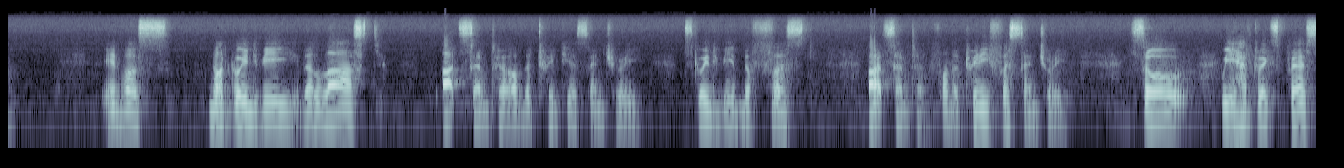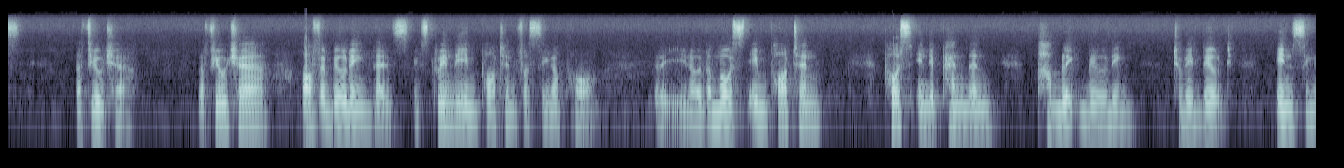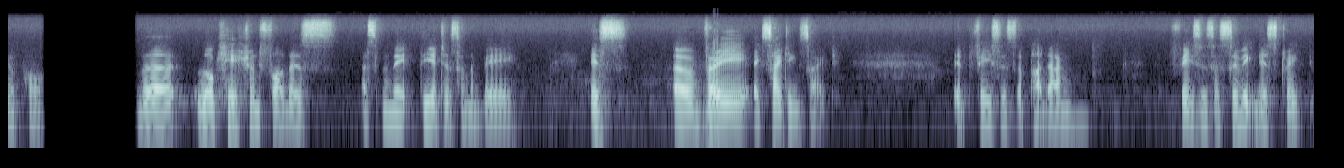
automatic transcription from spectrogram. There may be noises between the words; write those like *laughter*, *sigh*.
It was not going to be the last art center of the 20th century. It's going to be the first art center for the 21st century. So we have to express the future, the future of a building that's extremely important for Singapore. You know, the most important post-independent public building to be built in Singapore. The location for this Esplanade Theatres on the Bay is a very exciting site. It faces the Padang, faces a civic district,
